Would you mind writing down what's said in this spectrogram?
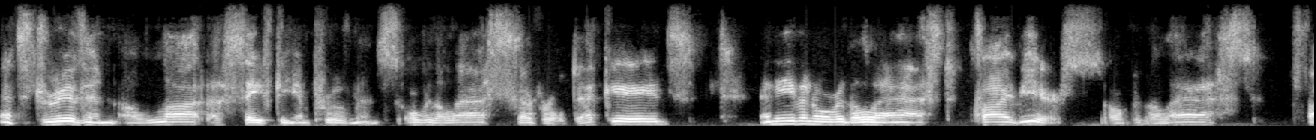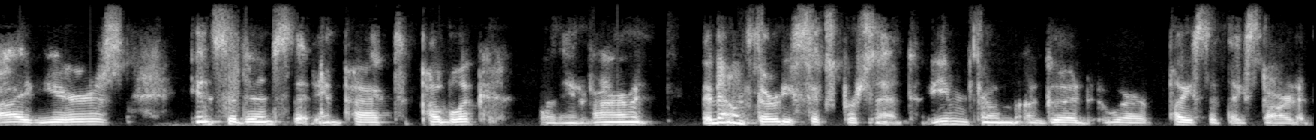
that's driven a lot of safety improvements over the last several decades and even over the last five years. Over the last five years, incidents that impact public or the environment, they're down 36%, even from a good where place that they started.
